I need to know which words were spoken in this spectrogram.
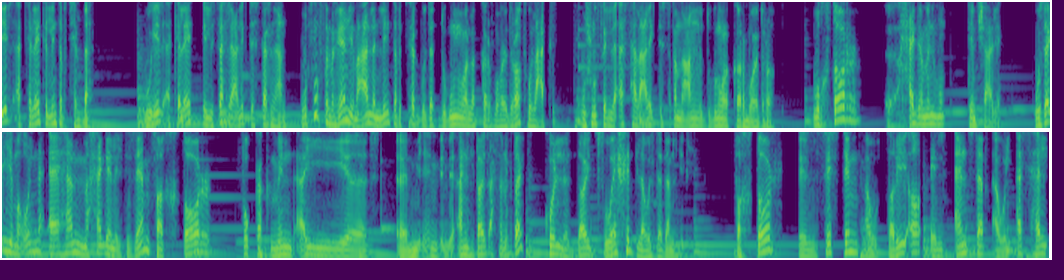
إيه الأكلات اللي أنت بتحبها؟ وإيه الأكلات اللي سهل عليك تستغنى عنها؟ وشوف الغالي معانا اللي أنت بتحبه ده الدهون ولا الكربوهيدرات والعكس. وشوف اللي أسهل عليك تستغنى عنه الدهون ولا الكربوهيدرات. واختار حاجة منهم تمشي عليها. وزي ما قلنا أهم حاجة الالتزام فاختار فكك من أي آه، آه، أنهي diet أحسن من diet؟ كل ال diets واحد لو التزمت بيه. فاختار ال system أو الطريقة الأنسب أو الأسهل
